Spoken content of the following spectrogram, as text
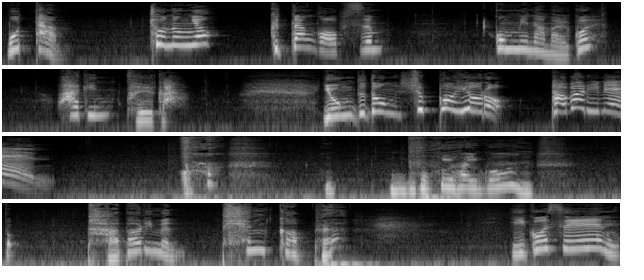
못함. 초능력? 그딴 거 없음. 꽃미남 얼굴? 확인 불가. 용두동 슈퍼히어로 바바리맨! 뭐야 이건? 바, 바바리맨 팬카페? 이곳은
